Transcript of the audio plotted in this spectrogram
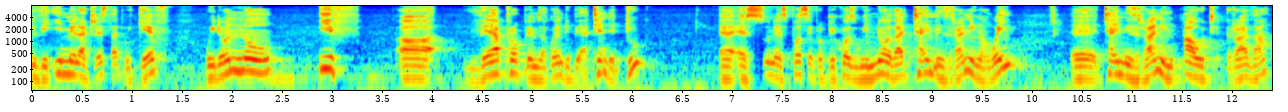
to the email address that we gave. We don't know if uh, their problems are going to be attended to uh, as soon as possible because we know that time is running away. Uh, time is running out, rather,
